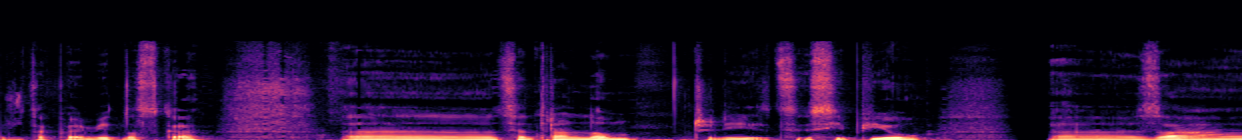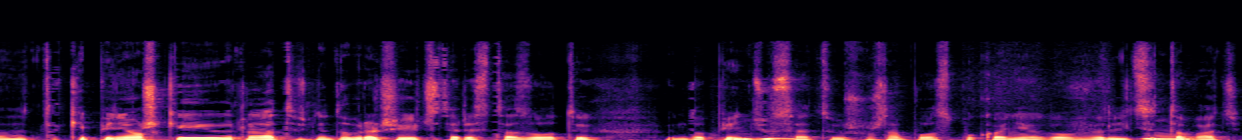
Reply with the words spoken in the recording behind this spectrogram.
że tak powiem, jednostkę e, centralną, czyli CPU, za takie pieniążki relatywnie dobre, czyli 400 zł do 500 już można było spokojnie go wylicytować.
